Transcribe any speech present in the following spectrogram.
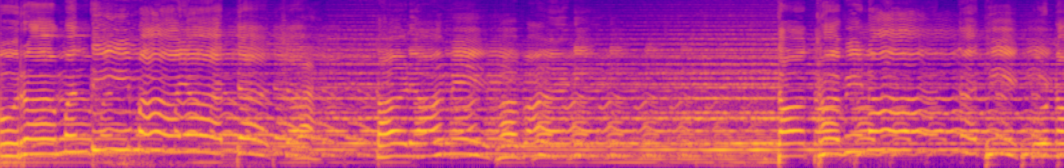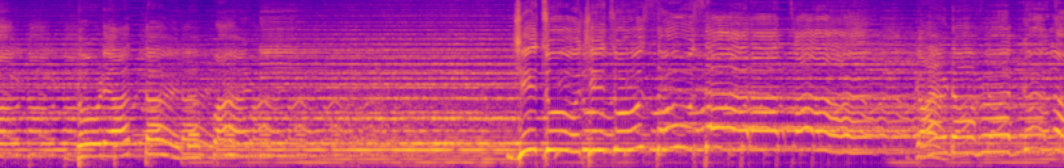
उरमंदी माया त्याच्या दाखविना नदी डोळ्यातल पाणी गाडा हाकला.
